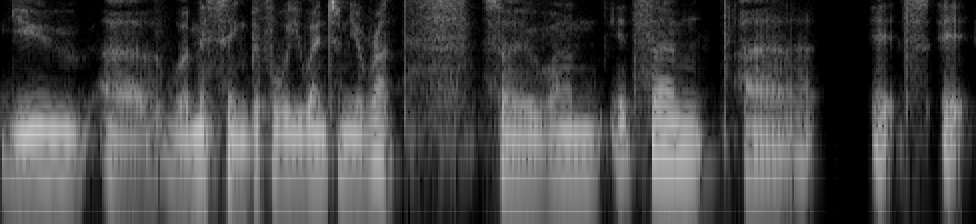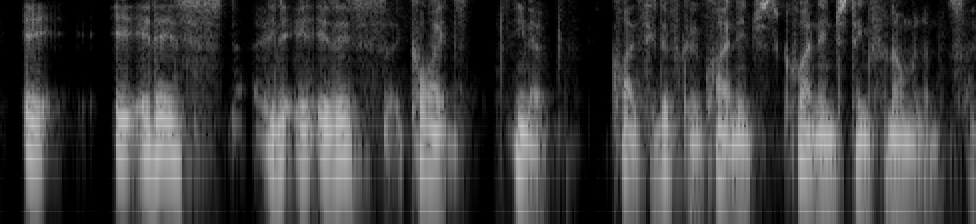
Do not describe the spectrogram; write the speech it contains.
you uh, were missing before you went on your run. So um, it's um, uh, it's it, it it is it, it is quite you know quite significant, quite an interest, quite an interesting phenomenon. So,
